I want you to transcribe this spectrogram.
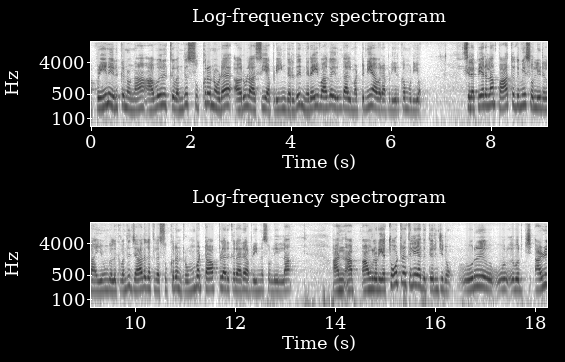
அப்படின்னு இருக்கணும்னா அவருக்கு வந்து சுக்கரனோட அருளாசி அப்படிங்கிறது நிறைவாக இருந்தால் மட்டுமே அவர் அப்படி இருக்க முடியும். சில பேரெல்லாம் பார்த்ததுமே சொல்லிடலாம் இவங்களுக்கு வந்து ஜாதகத்தில் சுக்கரன் ரொம்ப டாப்பில் இருக்கிறாரு அப்படின்னு சொல்லிடலாம். அந் அப் அவங்களுடைய தோற்றத்திலே அது தெரிஞ்சிடும். ஒரு ஒரு ஒரு அழு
